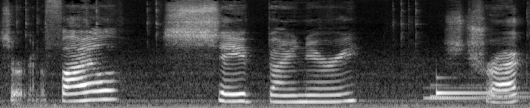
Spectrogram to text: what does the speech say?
So we're gonna file, save binary, extract.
